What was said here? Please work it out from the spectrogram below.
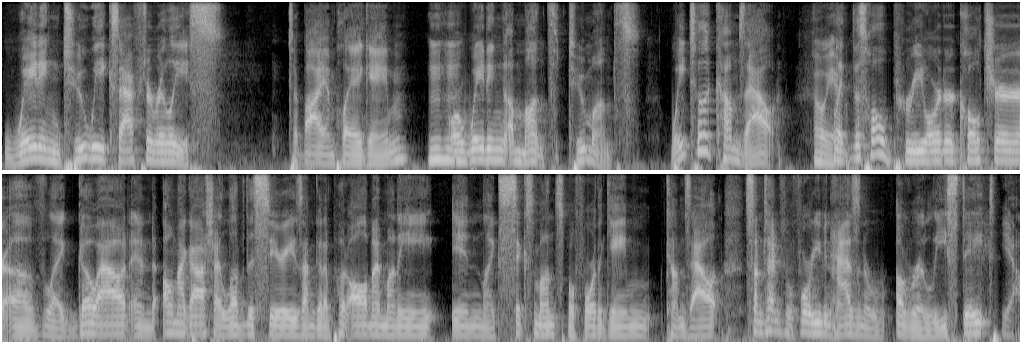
waiting two weeks after release to buy and play a game mm-hmm. or waiting a month, two months. Wait till it comes out. Oh, yeah. Like this whole pre-order culture of like go out and oh my gosh, I love this series. I'm going to put all my money in like six months before the game comes out. Sometimes before it even has an, a release date Yeah.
